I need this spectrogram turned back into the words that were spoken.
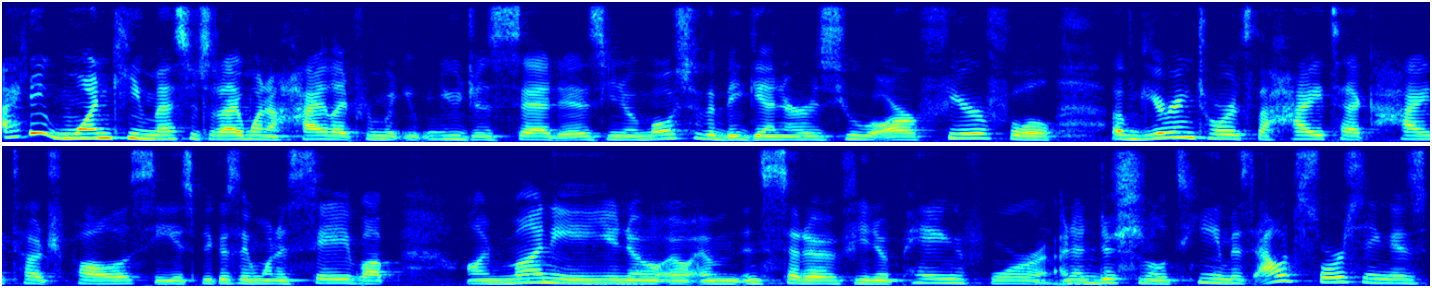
I think one key message that I want to highlight from what you, you just said is, you know, most of the beginners who are fearful of gearing towards the high-tech, high-touch policies because they want to save up on money, you know, um, instead of, you know, paying for an additional team is outsourcing is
